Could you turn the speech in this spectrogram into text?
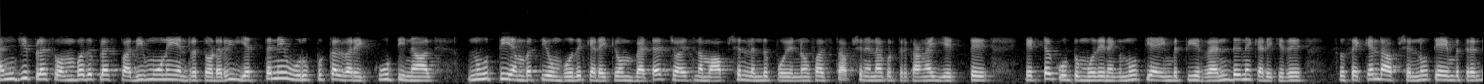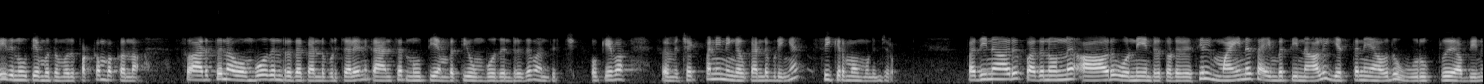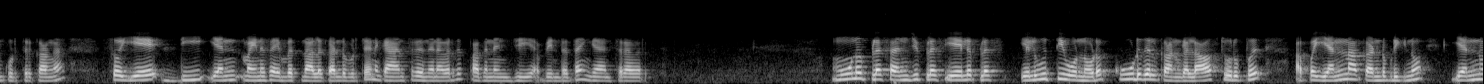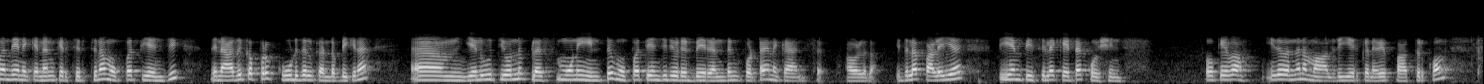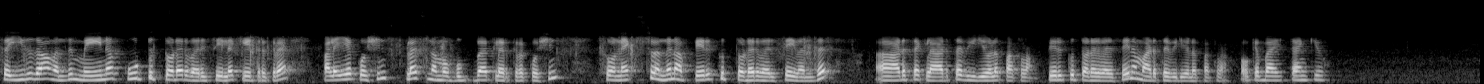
அஞ்சு ப்ளஸ் ஒன்பது ப்ளஸ் பதிமூணு என்ற தொடரில் எத்தனை உறுப்புகள் வரை கூட்டினால் நூற்றி எண்பத்தி ஒம்பது கிடைக்கும்? பெட்டர் சாய்ஸ் நம்ம ஆப்ஷன்லேருந்து போயிடணும். ஃபஸ்ட் ஆப்ஷன் என்ன கொடுத்துருக்காங்க? எட்டு. எட்டை கூட்டும் போது எனக்கு நூற்றி ஐம்பத்தி ரெண்டுன்னு கிடைக்குது. ஸோ செகண்ட் ஆப்ஷன் நூற்றி ஐம்பத்தி ரெண்டு இது நூற்றி ஐம்பத்தொம்போது பக்கம் பக்கம் தான் ஸோ அடுத்து நான் ஒம்போதுன்றதை கண்டுபிடிச்சாலே எனக்கு ஆன்சர் நூற்றி எண்பத்தி ஒம்போதுன்றது வந்துருச்சு. ஓகேவா ஸோ நம்ம செக் பண்ணி நீங்கள் கண்டுபிடிங்க. சீக்கிரமாக முடிஞ்சிடும் பதினாறு பதினொன்று ஆறு ஒன்று என்ற தொடரசில் மைனஸ் ஐம்பத்தி நாலு எத்தனையாவது உறுப்பு அப்படின்னு கொடுத்துருக்காங்க. ஸோ ஏ டிஎன் மைனஸ் ஐம்பத்தி நாலு கண்டுபிடிச்சா எனக்கு ஆன்சர் என்ன வருது? பதினஞ்சு அப்படின்றது தான் இங்கே ஆன்சராக வருது. மூணு ப்ளஸ் அஞ்சு ப்ளஸ் ஏழு ப்ளஸ் எழுபத்தி ஒன்றோட கூடுதல் காண்க லாஸ்ட் உறுப்பு. அப்போ என் நான் கண்டுபிடிக்கணும். என் வந்து எனக்கு என்னென்னு கிடச்சிருச்சுன்னா முப்பத்தி அஞ்சு. தென் அதுக்கப்புறம் கூடுதல் கண்டுபிடிக்கிறேன். எழுபத்தி ஒன்று ப்ளஸ் மூணு இன்ட்டு முப்பத்தி அஞ்சு டிவைட் பை ரெண்டுன்னு போட்டால் எனக்கு ஆன்சர் அவ்வளோதான் இதெல்லாம் பழைய டிஎம்பிசியில் கேட்ட கொஷின்ஸ் ஓகேவா இதை வந்து நம்ம ஆல்ரெடி ஏற்கனவே பார்த்துருக்கோம். ஸோ இதுதான் வந்து மெயினாக கூட்டுத்தொடர் வரிசையில் கேட்டிருக்கிற பழைய கொஷின்ஸ் ப்ளஸ் நம்ம புக் பேக்கில் இருக்கிற கொஷின்ஸ் ஸோ நெக்ஸ்ட் வந்து நான் பெருக்கு தொடர் வரிசை வந்து அடுத்த கிளா அடுத்த வீடியோவில் பார்க்கலாம். பெருக்கு தொடர் வரிசை நம்ம அடுத்த வீடியோவில் பார்க்கலாம். Okay bye thank you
